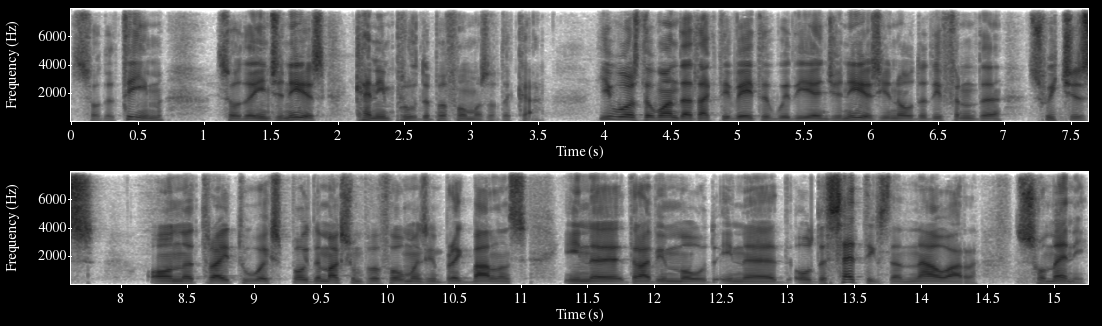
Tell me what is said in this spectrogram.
so the team, so the engineers can improve the performance of the car. He was the one that activated with the engineers, you know, the different uh, switches on uh, try to exploit the maximum performance in brake balance, in uh, driving mode, in uh, all the settings that now are so many.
